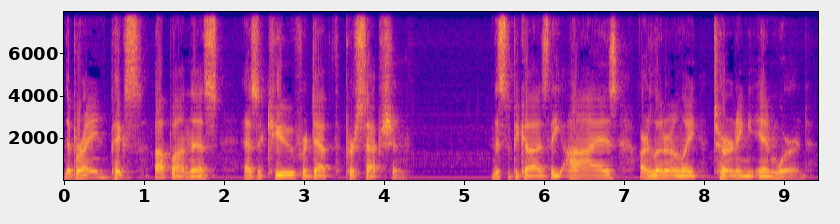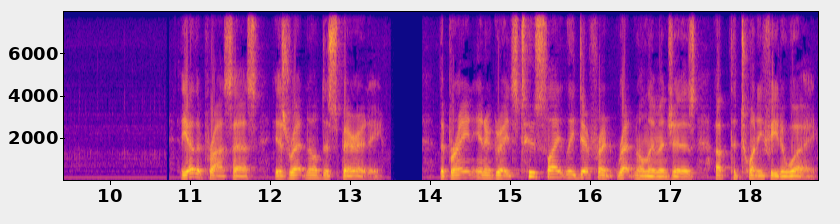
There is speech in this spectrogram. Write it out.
The brain picks up on this as a cue for depth perception. This is because the eyes are literally turning inward. The other process is retinal disparity the brain integrates two slightly different retinal images up to 20 feet away.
